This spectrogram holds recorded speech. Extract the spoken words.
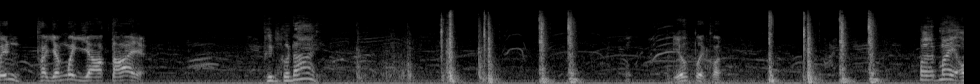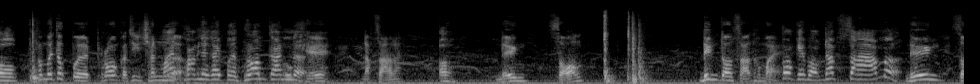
วิน ถ้ายังไม่อยากตายอะขึ้นก็ได้ เดี๋ยวเปิดก่อน เปิดไม่ออกทำไมต้องเปิดพร้อมกับที่ฉันหมายน่ะความยังไงเปิดพร้อมกันโอเน่ะเค นับสามนะอ๋อหนึ่งสองดึงตอนสามทำไมก็แกบอกนับสามอะหนึ่งส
